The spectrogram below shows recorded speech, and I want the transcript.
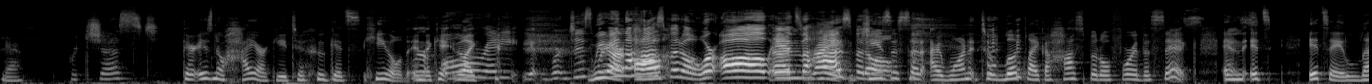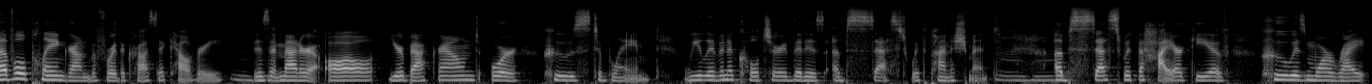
Yeah. we're just There is no hierarchy to who gets healed in we're the case. Like already we're just We we are are in the all- hospital. We're all in the right. hospital. Jesus said, "I want it to look like a hospital for the sick," Yes, and yes. it's it's a level playing ground before the cross at Calvary. Mm-hmm. It doesn't matter at all your background or who's to blame. We live in a culture that is obsessed with punishment, Mm-hmm. obsessed with the hierarchy of who is more right,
